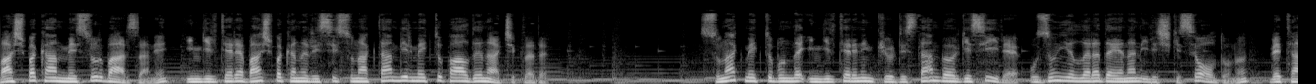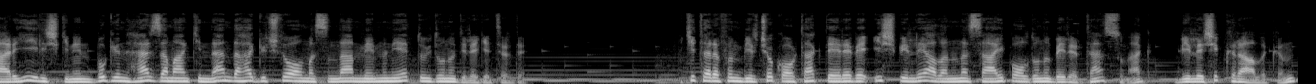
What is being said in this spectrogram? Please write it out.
Başbakan Mesrur Barzani, İngiltere Başbakanı Rishi Sunak'tan bir mektup aldığını açıkladı. Sunak mektubunda İngiltere'nin Kürdistan bölgesi ile uzun yıllara dayanan ilişkisi olduğunu ve tarihi ilişkinin bugün her zamankinden daha güçlü olmasından memnuniyet duyduğunu dile getirdi. İki tarafın birçok ortak değere ve işbirliği alanına sahip olduğunu belirten Sunak, Birleşik Krallık'ın,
